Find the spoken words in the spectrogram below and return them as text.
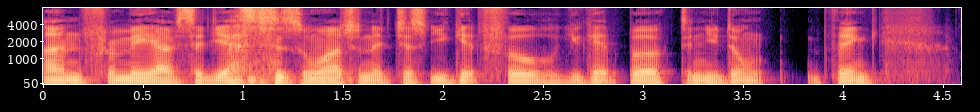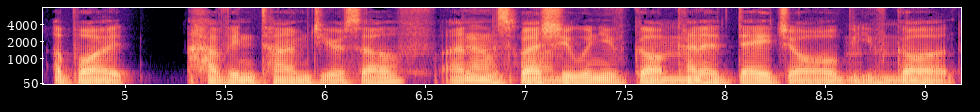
and for me, I've said yes to so much, and it just you get full, you get booked, and you don't think about having time to yourself. And Downtime. especially when you've got kind of day job, you've got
